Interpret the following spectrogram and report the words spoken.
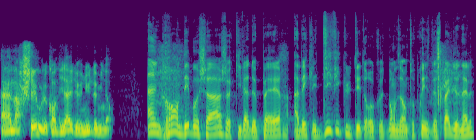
à un marché où le candidat est devenu dominant un grand débauchage qui va de pair avec les difficultés de recrutement des entreprises, n'est-ce pas Lionel?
